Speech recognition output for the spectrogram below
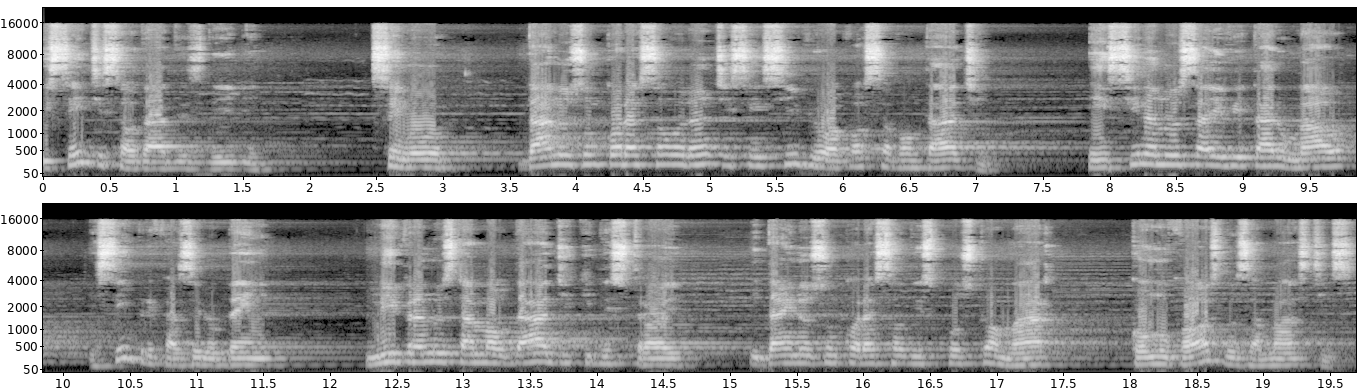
e sente saudades dele. Senhor, dá-nos um coração orante e sensível à vossa vontade. Ensina-nos a evitar o mal e sempre fazer o bem. Livra-nos da maldade que destrói e dai-nos um coração disposto a amar, como vós nos amastes.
